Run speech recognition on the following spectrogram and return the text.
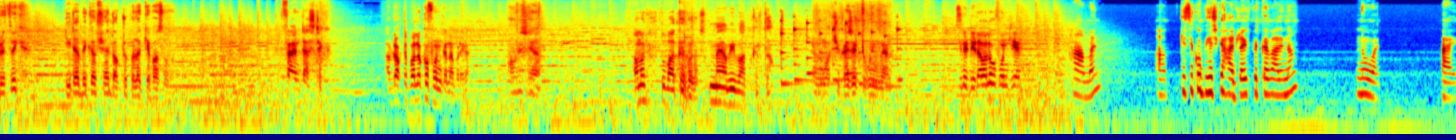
ऋत्विक डेटा बैकअप शायद डॉक्टर पलक के पास होगा। फैंटास्टिक अब डॉक्टर पलक को फ़ोन करना पड़ेगा। अमन तू बात कर से मैं अभी बात करता हूँ। What you guys are doing, man? किसी ने डेटा वालों को फ़ोन किया है? हाँ अमन। आप किसी को भेज के हार्ड ड्राइव पिक करवा लेना। No one bye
